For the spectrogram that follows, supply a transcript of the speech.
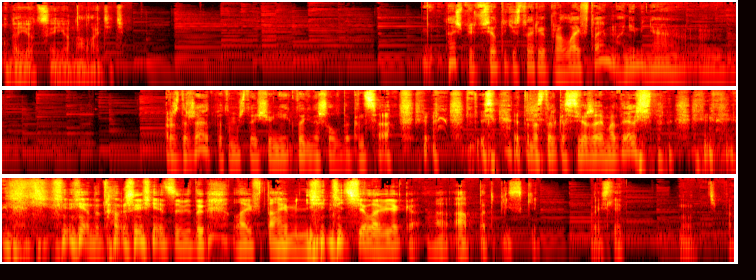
удается ее наладить. Знаешь, все вот эти истории про lifetime, они меня раздражают, потому что еще никто не дошел до конца. То есть это настолько свежая модель, что... Не, ну там же имеется в виду lifetime не, человека, а, а подписки. Если, ну, типа,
